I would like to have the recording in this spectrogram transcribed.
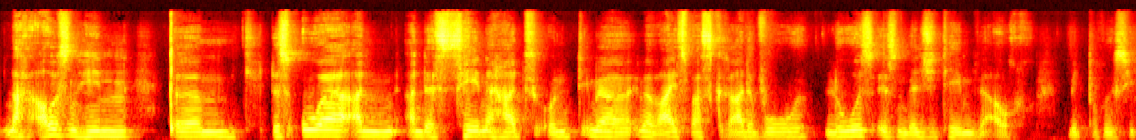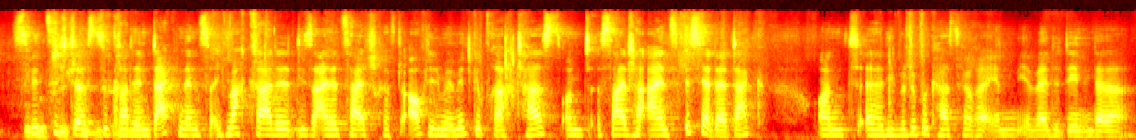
nach außen hin ähm, das Ohr an, an der Szene hat und immer, immer weiß, was gerade wo los ist und welche Themen wir auch mit berücksichtigen. Es ist witzig, dass du gerade den DAC nennst. Ich mache gerade diese eine Zeitschrift auf, die du mir mitgebracht hast. Und Seite 1 ist ja der DAC. Und äh, liebe Doppelcast-HörerInnen, ihr werdet den der,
